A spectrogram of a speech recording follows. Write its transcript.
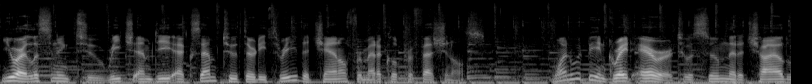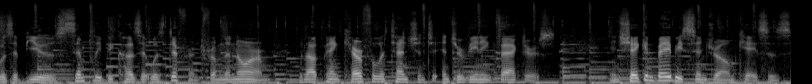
You are listening to ReachMD XM 233, the channel for medical professionals. One would be in great error to assume that a child was abused simply because it was different from the norm, without paying careful attention to intervening factors. In shaken baby syndrome cases,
